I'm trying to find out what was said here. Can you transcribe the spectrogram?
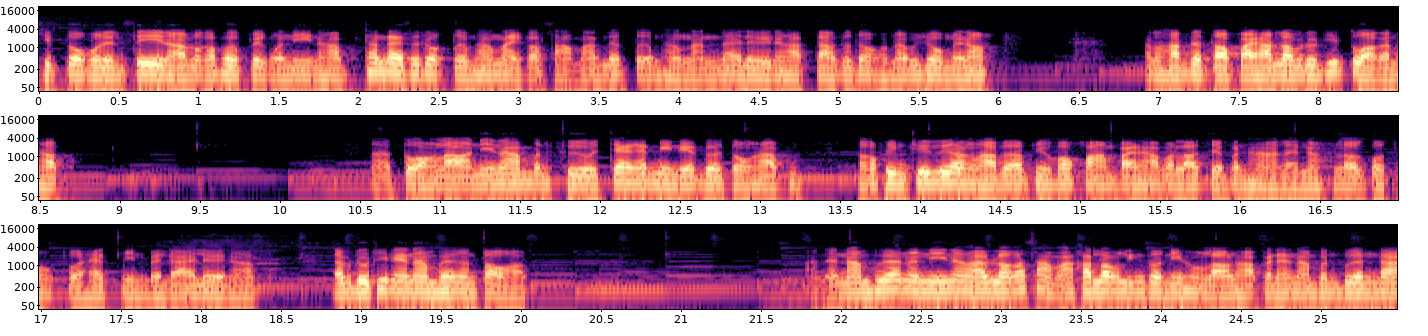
คริปโตเคอเรนซีนะครับแล้วก็เพอร์เฟกต์มันนี่นะครับท่านใดสะดวกเติมทางไหนก็สามารถเลือกเติมทางนั้นได้เลยนะครับ ตามสะดวกของท่านผู้ชมเลยเนาะเอาละครับเดี๋ยวต่อไปครับเราไปดูที่ตั๋วกันครับตั๋วของเราอันนี้นะครับมันคือแจ้งแอดมินเว็บโดยตรงครับแล้วก็พิมพ์ชื่อเรื่องครับแล้วพิมพ์ข้อความไปนะครับว่าเราเจอปัญหาอะไรเนาะแล้วก็ส่งตัวแอดมินไปได้เลยนะครับแล้วไปดูที่แนะนำเพื่อนกันต่อครับ แนะนำเพื่อนอันนี้นะครับ เราก็สามารถคัดลอกลิงก์ตัวนี้ของเรานะครับไปแนะนำเพื่อนๆได้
